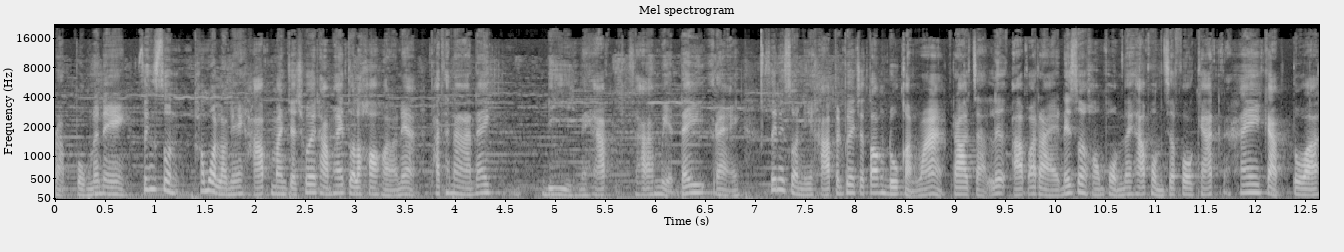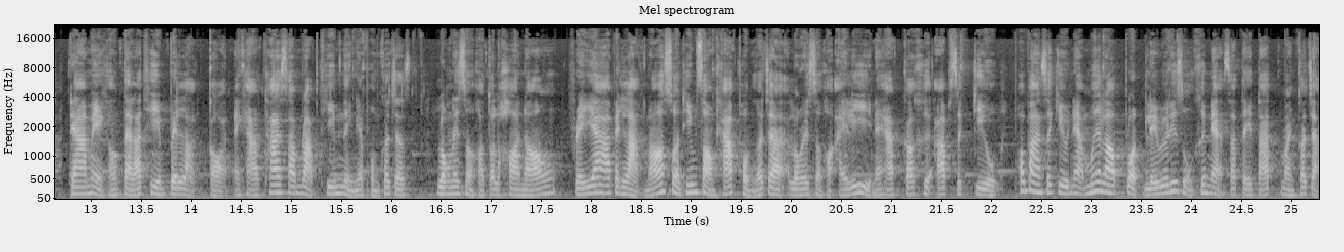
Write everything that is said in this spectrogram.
ปรับปรุงนั่นเอง ซึ่งส่วนทั้งหมดเหล่านี้ครับมันจะช่วยทำให้ตัวละครของเราเนี่ยพัฒนาได้ดีนะครับสาเมจได้แรง ซึ่งในส่วนนี้ครับเพื่อนๆจะต้องดูก่อนว่าเราจะเลือกอัพอะไร ในส่วนของผมนะครับผมจะโฟกัสให้กับตัวดาเมจของแต่ละทีมเป็นหลักก่อนนะครับถ้าสำหรับทีมหนึ่งเนี่ยผมก็จะลงในส่วนของตัวละครน้องเฟรย่าเป็นหลักเนาะส่วนทีม2ครับผมก็จะลงในส่วนของไอรี่นะครับก็คืออัพสกิลเพราะบางสกิลเนี่ยเมื่อเราปลดเลเวลที่สูงขึ้นเนี่ยสเตตัสมันก็จะ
